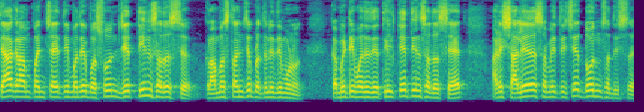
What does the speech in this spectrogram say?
त्या ग्रामपंचायतीमध्ये बसून जे तीन सदस्य ग्रामस्थांचे प्रतिनिधी म्हणून कमिटीमध्ये देतील ते तीन सदस्य आहेत. आणि शालेय समितीचे दोन सदस्य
